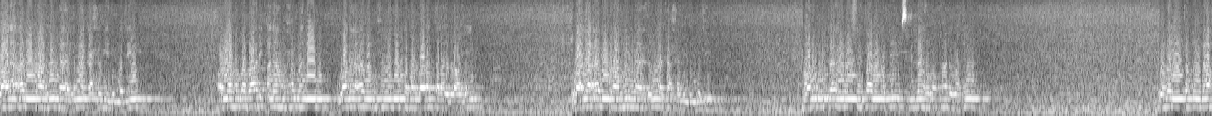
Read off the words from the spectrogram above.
وعلى آل إبراهيم إنك حميد مجيد. اللهم بارك على محمد وعلى آل محمد كما باركت على إبراهيم وعلى آل إبراهيم إنك حميد مجيد أعوذ بالله من الشيطان الرجيم بسم الله الرحمن الرحيم ومن يتق الله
